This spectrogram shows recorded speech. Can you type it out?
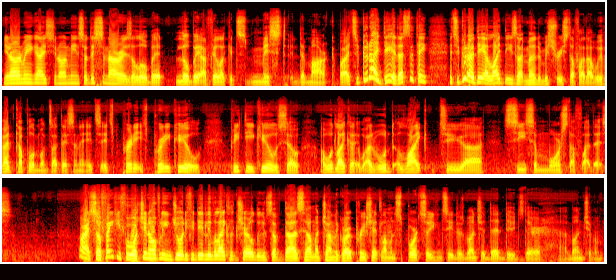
You know what I mean, guys? You know what I mean? So this scenario is a little bit, a little bit. I feel like it's missed the mark, but it's a good idea. That's the thing. It's a good idea. I like these like murder mystery stuff like that. We've had a couple of mods like this, and it's it's pretty it's pretty cool, pretty cool. So I would like I would like to uh, see some more stuff like this. Alright, so thank you for watching. Hopefully you enjoyed. If you did, leave a like, click, share, all the good stuff does help my channel to grow. Appreciate Lemon Sports. So you can see there's a bunch of dead dudes there. A bunch of them.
